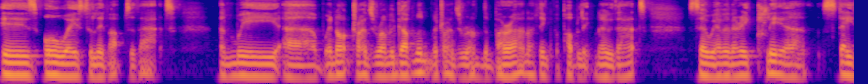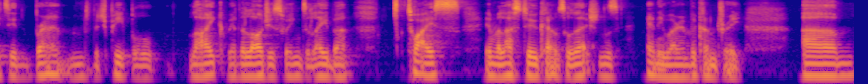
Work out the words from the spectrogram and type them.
is always to live up to that. And we uh, we're not trying to run the government; we're trying to run the borough, and I think the public know that. So we have a very clear, stated brand which people like. We had the largest swing to Labour twice in the last two council elections anywhere in the country. Um,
